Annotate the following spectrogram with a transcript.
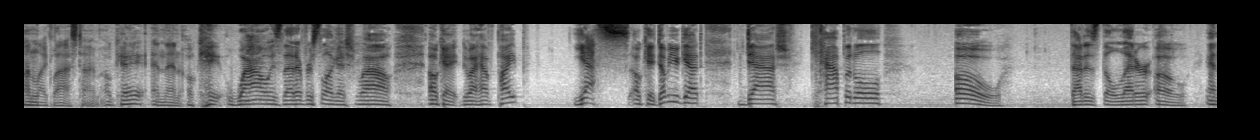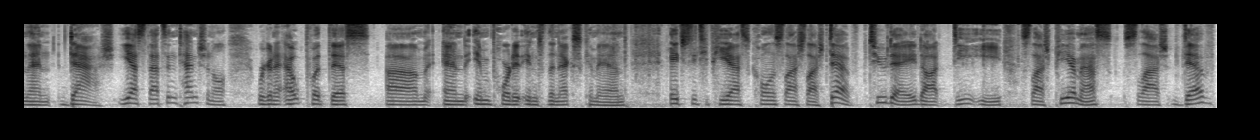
Unlike last time. Okay. And then, okay. Wow. Is that ever sluggish? Wow. Okay. Do I have pipe? Yes. Okay. wget dash capital O. That is the letter O. And then dash. Yes, that's intentional. We're going to output this um, and import it into the next command. HTTPS colon slash slash dev2day dot de slash PMS slash dev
